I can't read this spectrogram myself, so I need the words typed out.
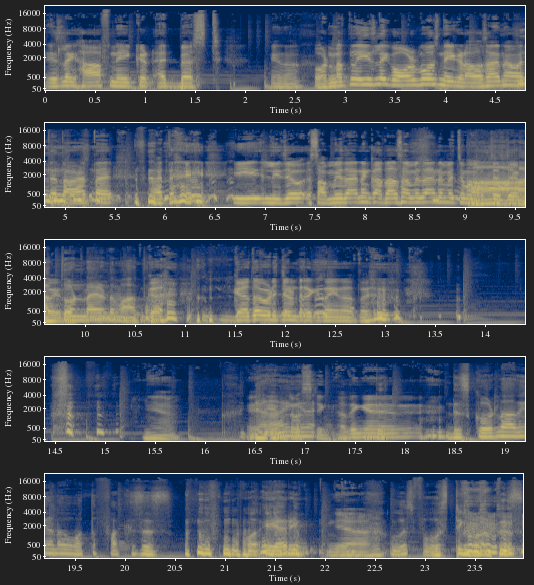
Is like half naked at best ഒരെണ്ണത്തിന് ഈസ് ലൈക്ക് ഓൾമോസ്റ്റ് നേക്കഡ് അവസാനം മറ്റേ താഴത്തെ മറ്റേ ഈ ലിജോ സംവിധാനം കഥാ സംവിധാനം വെച്ച് മറച്ചു ഗത ഇൻട്രസ്റ്റിംഗ് അതിങ്ങനെ ഡിസ്കോഡിൽ ആദ്യം കണ്ടത് what the fuck is this? Why are you Yeah. who's posting all this?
